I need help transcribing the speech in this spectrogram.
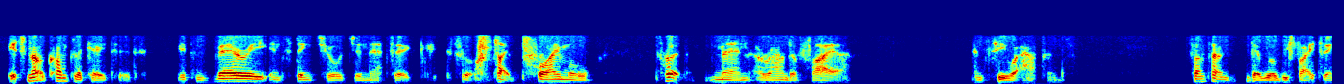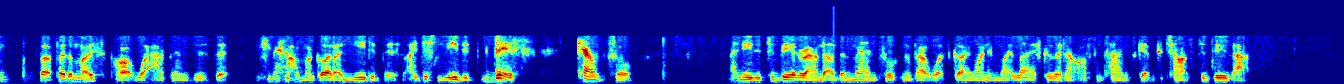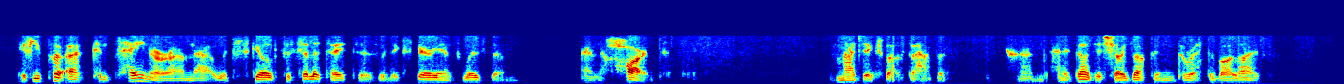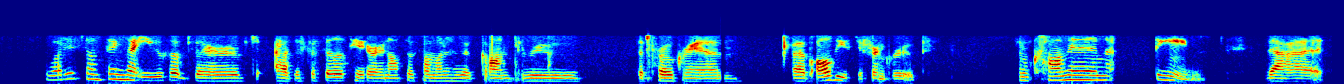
It's not complicated. It's very instinctual, genetic, sort of like primal. Put men around a fire and see what happens. Sometimes there will be fighting, but for the most part, what happens is that, oh my God, I needed this. I just needed this counsel I needed to be around other men talking about what's going on in my life because I don't oftentimes get the chance to do that. If you put a container around that with skilled facilitators, with experience, wisdom, and heart, magic starts to happen. And, and it does, it shows up in the rest of our lives. What is something that you've observed as a facilitator and also someone who has gone through the program of all these different groups, some common themes that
